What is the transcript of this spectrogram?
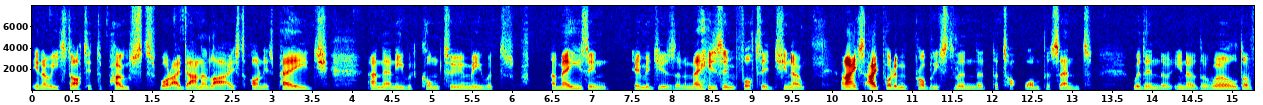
you know, he started to post what I'd analysed on his page, and then he would come to me with amazing images and amazing footage, you know, and I I put him probably still in the, the top one percent within the you know the world of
